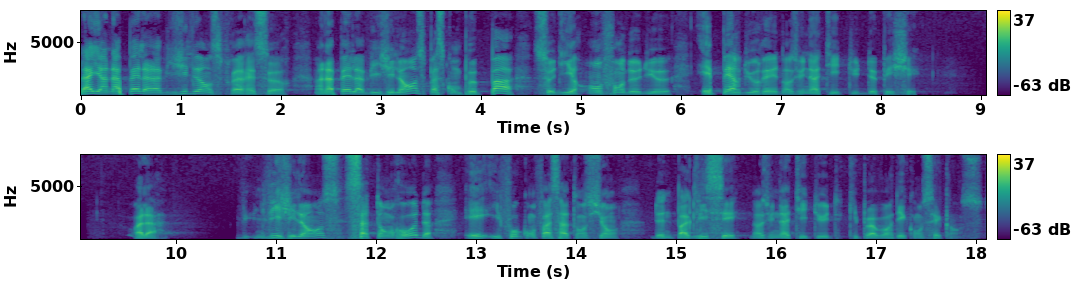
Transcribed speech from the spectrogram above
Là, il y a un appel à la vigilance, frères et sœurs. Un appel à la vigilance parce qu'on ne peut pas se dire enfant de Dieu et perdurer dans une attitude de péché. Voilà. Une vigilance, Satan rôde et il faut qu'on fasse attention de ne pas glisser dans une attitude qui peut avoir des conséquences.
